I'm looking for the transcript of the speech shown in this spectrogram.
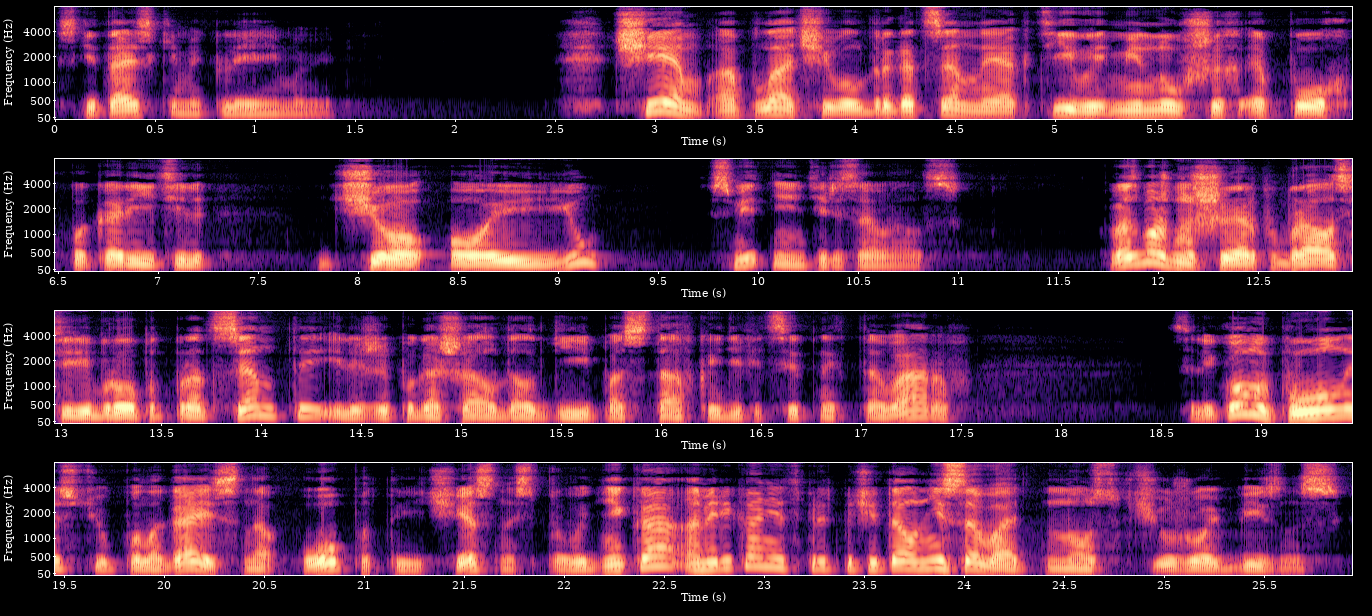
с китайскими клеймами. Чем оплачивал драгоценные активы минувших эпох покоритель Чо-Ой-Ю, Смит не интересовался. Возможно, Шерп брал серебро под проценты или же погашал долги поставкой дефицитных товаров. Целиком и полностью, полагаясь на опыт и честность проводника, американец предпочитал не совать нос в чужой бизнес.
